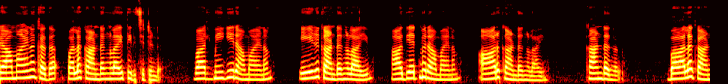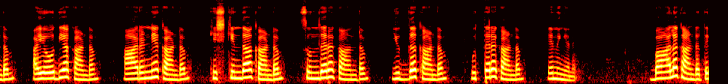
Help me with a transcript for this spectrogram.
രാമായണ കഥ പല കാണ്ഡങ്ങളായി തിരിച്ചിട്ടുണ്ട്. വാൽമീകി രാമായണം ഏഴ് കാണ്ഡങ്ങളായും ആധ്യാത്മ രാമായണം ആറ് കാണ്ഡങ്ങളായും. കാണ്ഡങ്ങൾ. ബാലകാന്ഡം അയോധ്യാകാന്ഡം ആരണ്യകാന്ഡം കിഷ്കിന്ധാകാന്ഡം സുന്ദരകാന്ഡം യുദ്ധകാന്ഡം ഉത്തരകാന്ഡം എന്നിങ്ങനെ. ബാലകാന്ഡത്തിൽ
